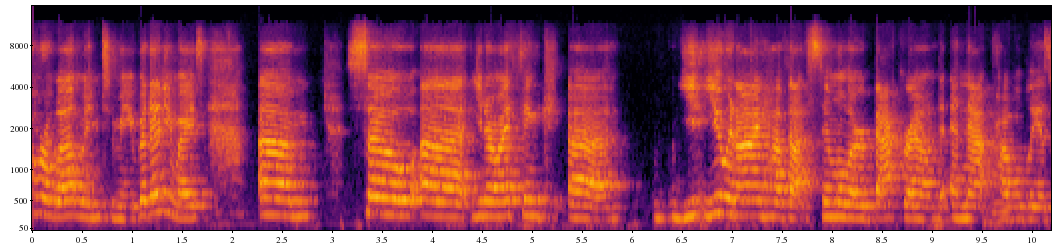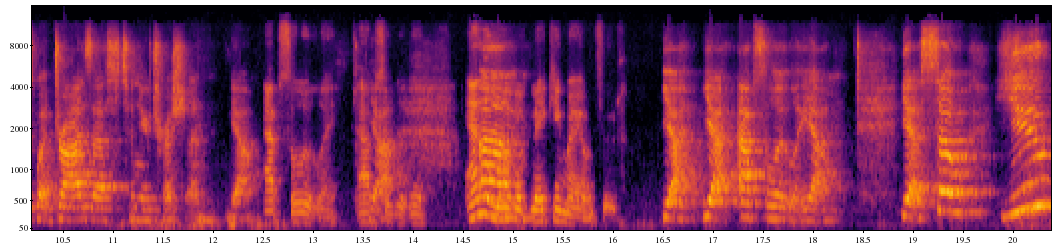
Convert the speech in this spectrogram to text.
overwhelming to me. But anyways, um, so uh, you know, I think uh, you, you and I have that similar background, and that probably is what draws us to nutrition. Yeah, Absolutely. Absolutely. And the love Um, of making my own food. yeah, yeah, absolutely, yeah. Yeah, so you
